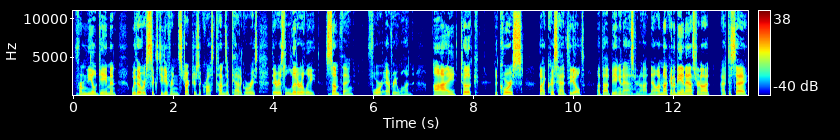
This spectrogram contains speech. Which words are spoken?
from Neil Gaiman. With over 60 different instructors across tons of categories, there is literally something for everyone. I took the course by Chris Hadfield about being an astronaut. Now, I'm not going to be an astronaut, I have to say,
